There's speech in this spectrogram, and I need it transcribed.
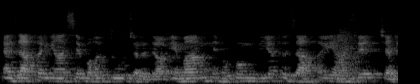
ए जाफ़र, यहाँ से बहुत दूर चले जाओ। इमाम ने हुक्म दिया तो जाफ़र यहाँ से चले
